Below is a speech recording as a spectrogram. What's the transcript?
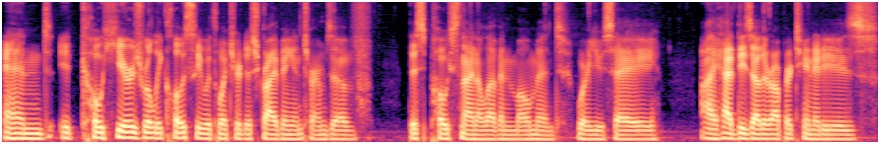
and it coheres really closely with what you're describing in terms of this post 9/11 moment where you say I had these other opportunities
